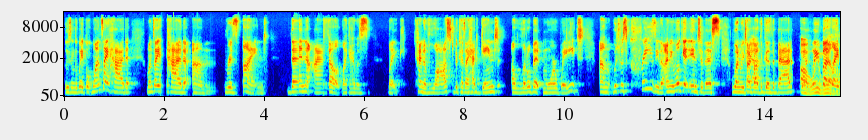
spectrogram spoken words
losing the weight. But once i had once i had um resigned then i felt like i was like kind of lost because I had gained a little bit more weight, um, which was crazy though. I mean, we'll get into this when we talk about the good, the bad. Oh, we but will. like,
